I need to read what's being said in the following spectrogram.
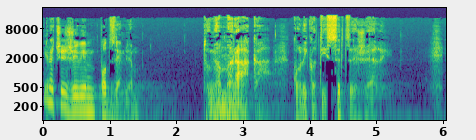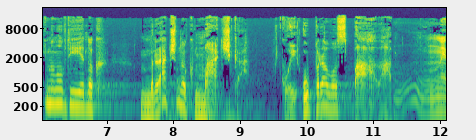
Inače živim pod zemljom. Tu ima mraka, koliko ti srce želi. Imam ovdje jednog mračnog mačka, koji upravo spava. Ne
